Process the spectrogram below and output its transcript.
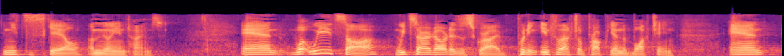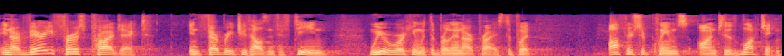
It needs to scale a million times. And what we saw, we started out as ascribe, putting intellectual property on the blockchain. And in our very first project in February 2015, we were working with the Berlin Art Prize to put authorship claims onto the blockchain.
